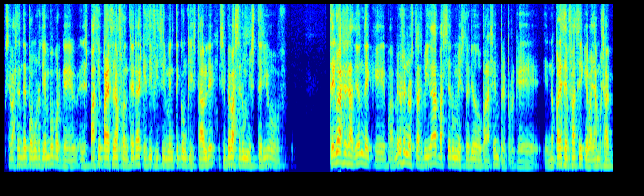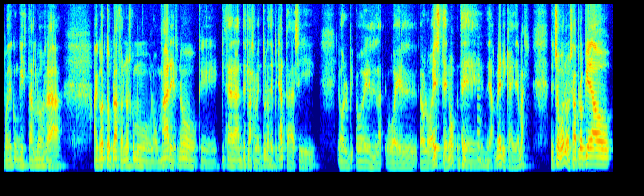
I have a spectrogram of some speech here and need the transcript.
se va a extender por mucho tiempo porque el espacio parece una frontera que es difícilmente conquistable. Siempre va a ser un misterio. Tengo la sensación de que, al menos en nuestras vidas, va a ser un misterio para siempre, porque no parece fácil que vayamos a poder conquistarlos a, a corto plazo, no es como los mares, ¿no? Que quizá eran antes las aventuras de piratas y, o, el, o, el, oeste, ¿no? De, América y demás. De hecho, bueno, se ha apropiado,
